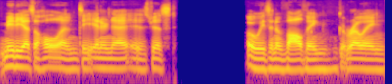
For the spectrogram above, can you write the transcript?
media as a whole and the internet is just always an evolving, growing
